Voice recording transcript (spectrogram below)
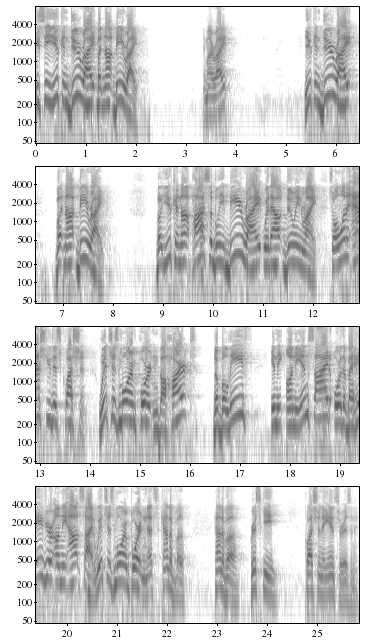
You see, you can do right but not be right. Am I right? You can do right but not be right. But you cannot possibly be right without doing right. So I want to ask you this question Which is more important, the heart, the belief in the, on the inside, or the behavior on the outside? Which is more important? That's kind of a, kind of a risky question to answer, isn't it?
